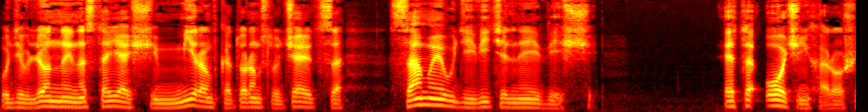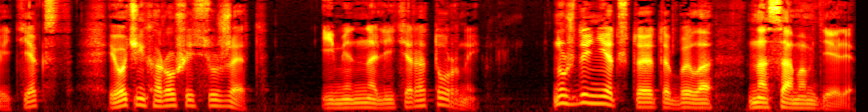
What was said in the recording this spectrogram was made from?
удивленный настоящим миром, в котором случаются самые удивительные вещи. Это очень хороший текст и очень хороший сюжет, именно литературный. Нужды нет, что это было на самом деле.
